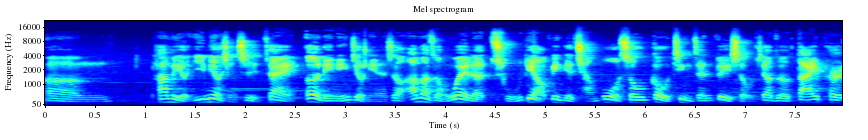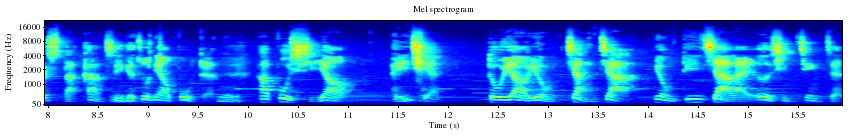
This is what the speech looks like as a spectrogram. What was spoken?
嗯，他们有 email 显示，在二零零九年的时候，Amazon 为了除掉并且强迫收购竞争对手叫做 Diapers.com 是一个做尿布的，嗯，他不惜要赔钱，都要用降价。用低价来恶性竞争，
